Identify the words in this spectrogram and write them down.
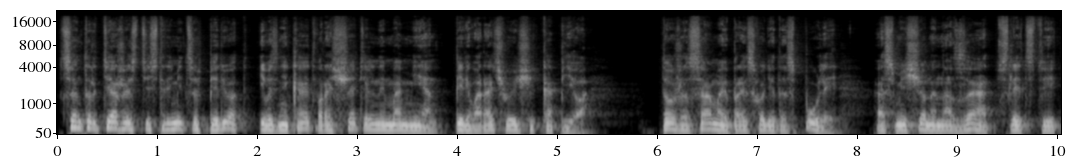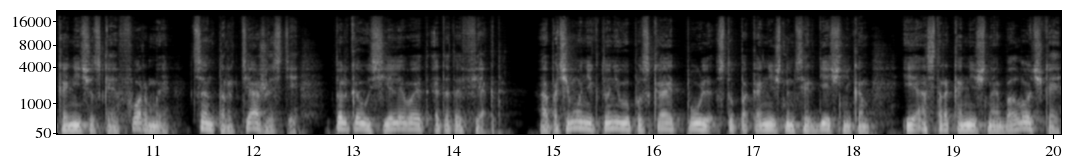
Центр тяжести стремится вперед, и возникает вращательный момент, переворачивающий копье. То же самое происходит и с пулей, а смещенный назад вследствие конической формы центр тяжести только усиливает этот эффект. А почему никто не выпускает пуль с тупоконечным сердечником и остроконечной оболочкой,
